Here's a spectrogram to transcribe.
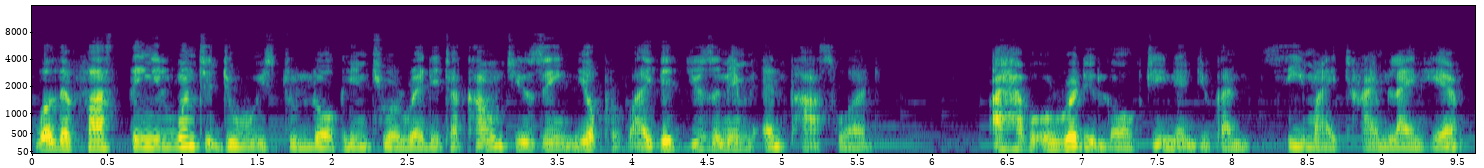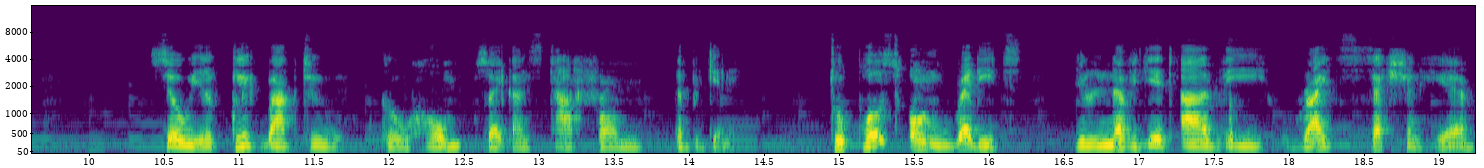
Well, the first thing you'll want to do is to log into your Reddit account using your provided username and password. I have already logged in and you can see my timeline here. So we'll click back to go home so I can start from the beginning. To post on Reddit, you'll navigate at the right section here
